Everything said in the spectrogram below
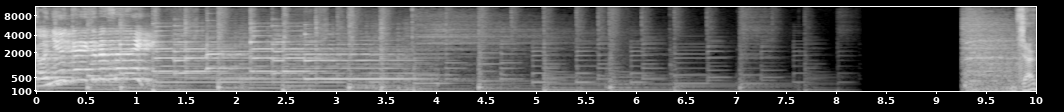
ご入会ください。ジャッ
